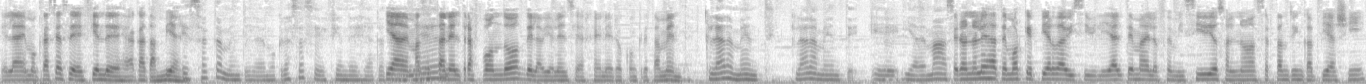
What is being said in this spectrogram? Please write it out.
la democracia se defiende desde acá también. Exactamente, la democracia se defiende desde acá y también. Y además está en el trasfondo de la violencia de género, concretamente. Claramente, claramente. Eh, y además... Pero no les da temor que pierda visibilidad el tema de los femicidios al no hacer tanto hincapié allí.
